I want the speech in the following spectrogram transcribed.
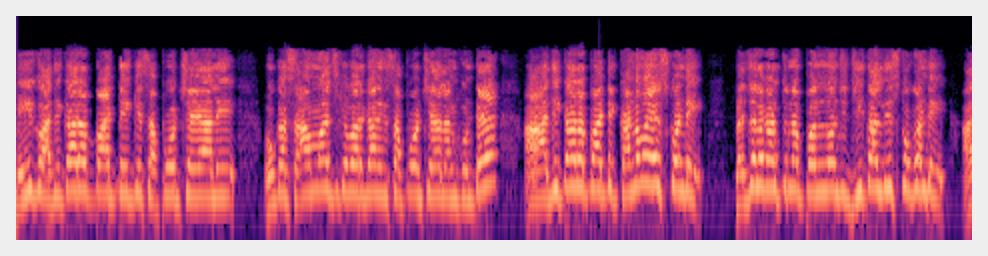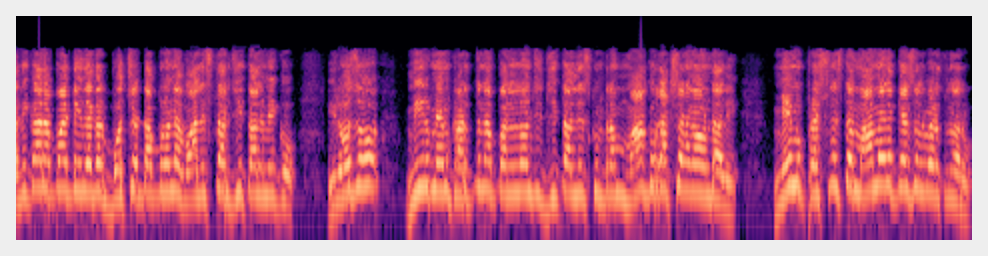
మీకు అధికార పార్టీకి సపోర్ట్ చేయాలి ఒక సామాజిక వర్గానికి సపోర్ట్ చేయాలనుకుంటే ఆ అధికార పార్టీ కండమ వేసుకోండి. ప్రజలు కడుతున్న పనులోంచి జీతాలు తీసుకోకండి. అధికార పార్టీ దగ్గర బొచ్చ డబ్బులునే వాళ్ళు ఇస్తారు జీతాలు మీకు. ఈరోజు మీరు మేము కడుతున్న పనులోంచి జీతాలు తీసుకుంటున్నాం మాకు రక్షణగా ఉండాలి. మేము ప్రశ్నిస్తే మా మీద కేసులు పెడుతున్నారు.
